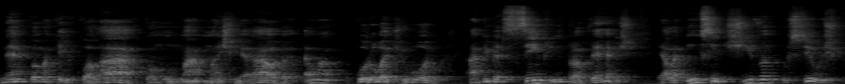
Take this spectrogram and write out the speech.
né, como aquele colar, como uma, uma esmeralda, é uma coroa de ouro. A Bíblia sempre em Provérbios, ela incentiva os seus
